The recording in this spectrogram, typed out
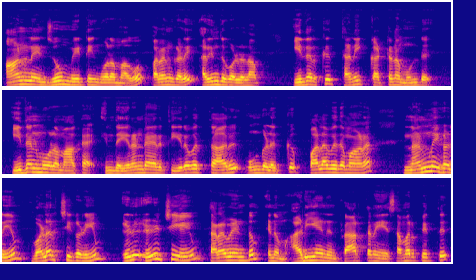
ஆன்லைன் ஜூம் மீட்டிங் மூலமாகவோ பலன்களை அறிந்து கொள்ளலாம். இதற்கு தனி கட்டணம் உண்டு. இதன் மூலமாக இந்த இரண்டாயிரத்தி இருபத்தாறு உங்களுக்கு பலவிதமான நன்மைகளையும் வளர்ச்சிகளையும் எழு எழுச்சியையும் தர வேண்டும் எனும் அடியேனின் பிரார்த்தனையை சமர்ப்பித்து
